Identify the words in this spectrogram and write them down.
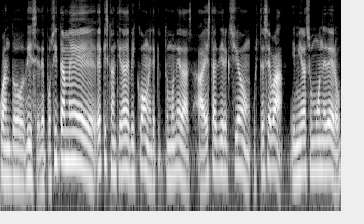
cuando dice, deposítame X cantidad de Bitcoin, de criptomonedas a esta dirección, usted se va y mira su monedero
